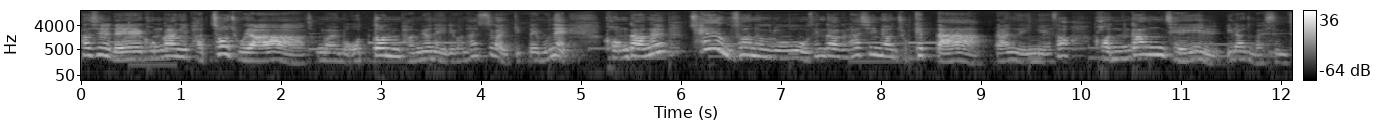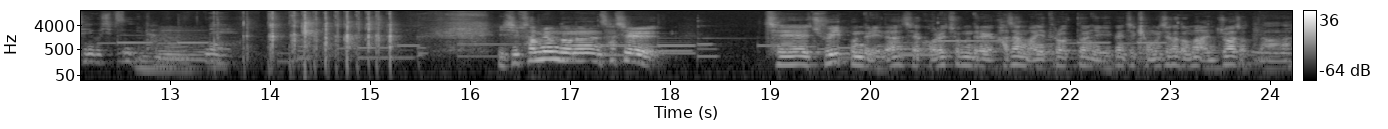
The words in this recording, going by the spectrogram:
사실 내 건강이 받쳐줘야 정말 뭐 어떤 방면의 일이건 할 수가 있기 때문에 건강을 최우선으로 생각을 하시면 좋겠다라는 의미에서 건강 제일이라는 말씀을 드리고 싶습니다. 음, 네. 23년도는 사실 제 주위 분들이나 제 거래처 분들에게 가장 많이 들었던 얘기가 이제 경제가 너무 안 좋아졌다.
